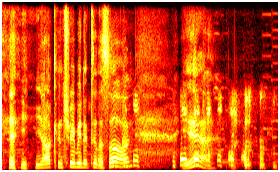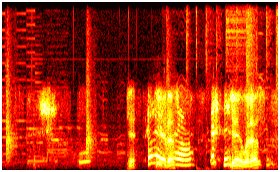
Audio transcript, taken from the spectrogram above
Y'all contributed to the song. Yeah. Yeah, yeah, that's yeah, well, that's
